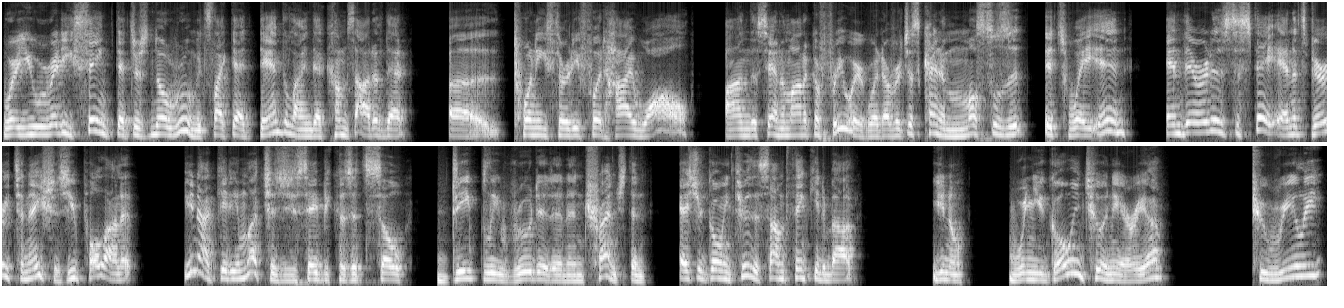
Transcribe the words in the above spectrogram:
where you already think that there's no room. It's like that dandelion that comes out of that uh, 20, 30 foot high wall on the Santa Monica Freeway or whatever, it just kind of muscles it, its way in. And there it is to stay. And it's very tenacious. You pull on it, you're not getting much, as you say, because it's so deeply rooted and entrenched. And as you're going through this, I'm thinking about, you know, when you go into an area to really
